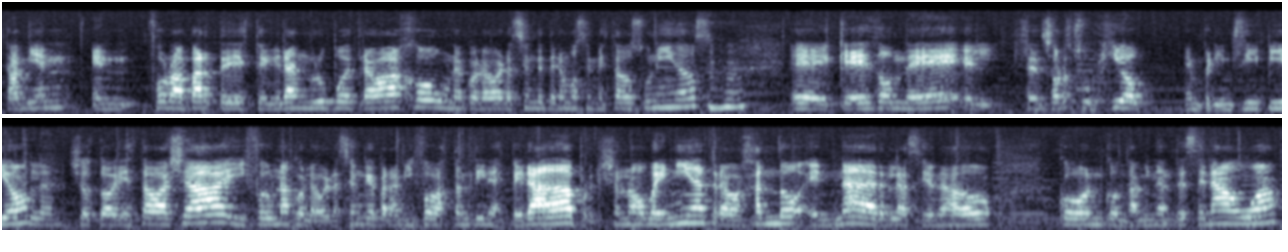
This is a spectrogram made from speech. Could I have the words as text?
también en forma parte de este gran grupo de trabajo, una colaboración que tenemos en Estados Unidos, eh, que es donde el sensor surgió en principio. Claro. Yo todavía estaba allá y fue una colaboración que para mí fue bastante inesperada porque yo no venía trabajando en nada relacionado con contaminantes en agua.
